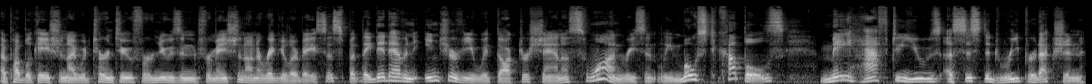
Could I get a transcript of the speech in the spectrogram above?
a publication I would turn to for news and information on a regular basis, but they did have an interview with Dr. Shanna Swan recently. Most couples may have to use assisted reproduction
